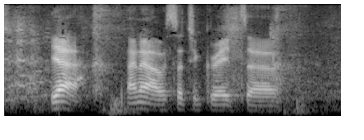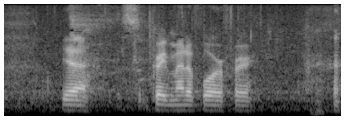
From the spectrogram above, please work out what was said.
Yeah, I know. It was such a great, uh, yeah, a great metaphor for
